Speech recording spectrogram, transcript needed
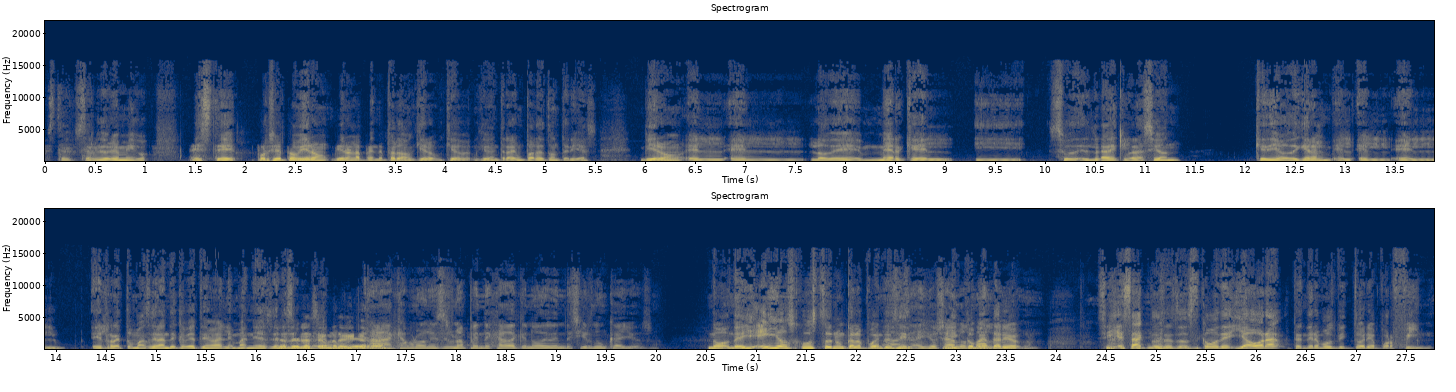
este servidor y amigo. Este, por cierto, vieron, vieron la pendeja, perdón, quiero, quiero, quiero entrar en un par de tonterías. Vieron el, el, lo de Merkel y su, la declaración que dio de que era el, el, el, el, el reto más grande que había tenido Alemania desde, Desde la la Segunda, Guerra. Ah, cabrón, esa es una pendejada que no deben decir nunca ellos. No, de- ellos justo nunca lo pueden Ah, decir. ellos sean Mi los comentario. malos. Sí, exacto. Es, es como de, y ahora tendremos victoria por fin.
